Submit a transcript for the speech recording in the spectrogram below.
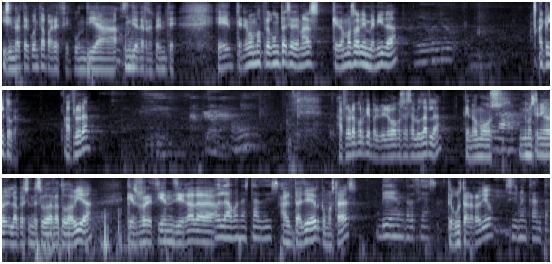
y sin darte cuenta aparece un día, un día de repente. Eh, tenemos más preguntas y además que damos la bienvenida. ¿A quién le toca? ¿A Flora? A Flora porque primero vamos a saludarla, que no hemos, no hemos tenido la ocasión de saludarla todavía, que es recién llegada Hola, buenas tardes. al taller. ¿Cómo estás? Bien, gracias. ¿Te gusta la radio? Sí, me encanta.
